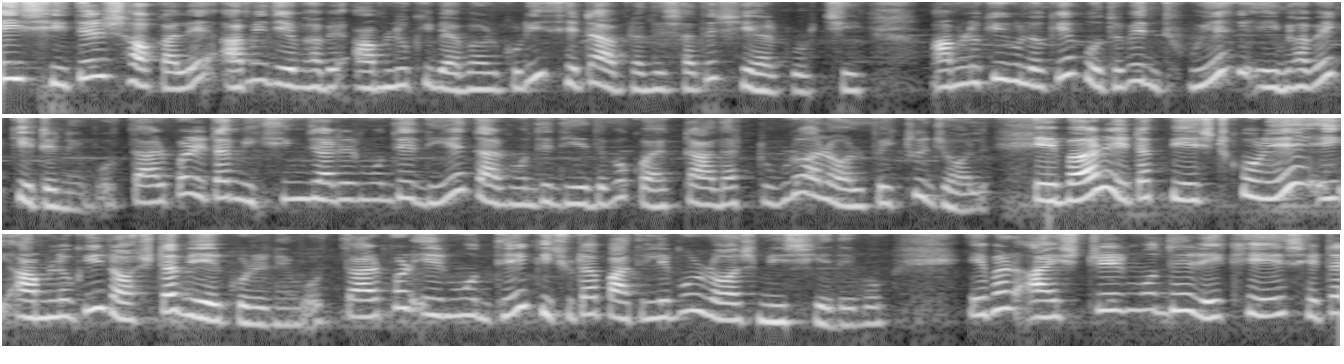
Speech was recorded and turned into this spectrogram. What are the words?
এই শীতের সকালে আমি যেভাবে আমলকি ব্যবহার করি, সেটা আপনাদের সাথে শেয়ার করছি। আমলকিগুলোকে প্রথমে ধুয়ে এইভাবে কেটে নেব। তারপর এটা মিক্সিং জারের মধ্যে দিয়ে, তার মধ্যে দিয়ে দেবো কয়েকটা আদার টুকরো আর অল্প একটু জল। এবার এটা পেস্ট করে এই আমলকির রসটা বের করে নেব। তারপর এর মধ্যে কিছুটা পাতিলেবুর রস মিশিয়ে দেব। এবার আইস ট্রের মধ্যে রেখে সেটা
